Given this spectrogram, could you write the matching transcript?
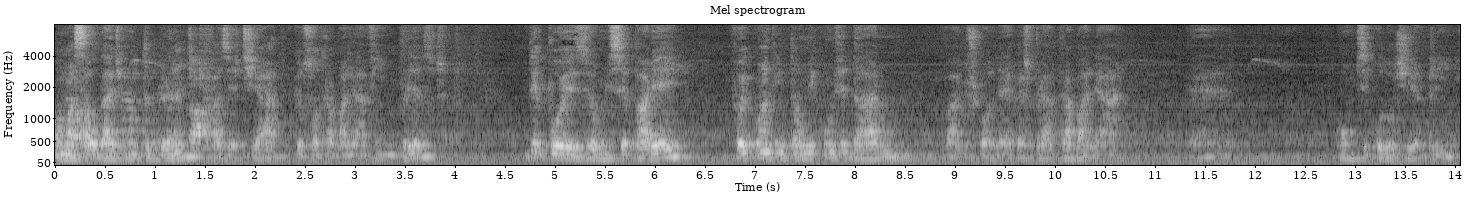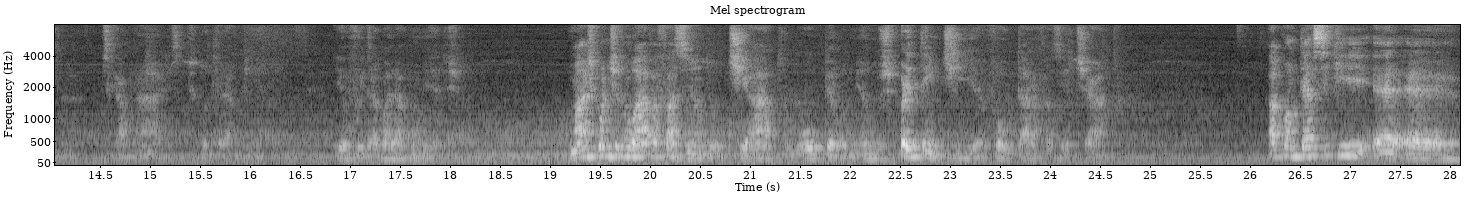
um, uma saudade muito grande de fazer teatro porque eu só trabalhava em empresas depois eu me separei foi quando então me convidaram vários colegas para trabalhar é, com psicologia clínica, psicanálise, psicoterapia. E eu fui trabalhar com eles. Mas continuava fazendo teatro, ou pelo menos pretendia voltar a fazer teatro. Acontece que é, é,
